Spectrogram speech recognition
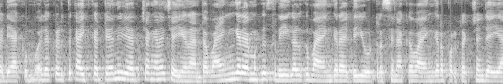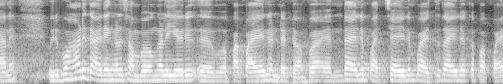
റെഡിയാക്കുമ്പോഴൊക്കെ എടുത്ത് കഴിക്കട്ടെ എന്ന് വിചാരിച്ച് അങ്ങനെ ചെയ്യണം കേട്ടോ. ഭയങ്കര നമുക്ക് സ്ത്രീകൾക്ക് ഭയങ്കരമായിട്ട് യൂട്രസിനൊക്കെ ഭയങ്കര പ്രൊട്ടക്ഷൻ ചെയ്യാൻ ഒരുപാട് കാര്യങ്ങൾ സംഭവങ്ങൾ ഈ ഒരു പപ്പായയിലുണ്ട് കേട്ടോ. അപ്പോൾ എന്തായാലും പച്ചയായാലും പഴുത്തതായാലും ഒക്കെ പപ്പായ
